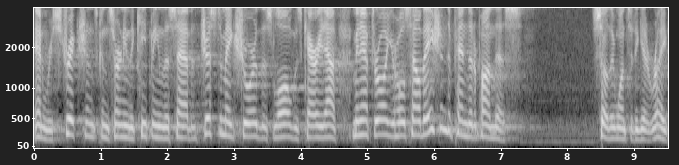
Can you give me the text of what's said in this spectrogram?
and restrictions concerning the keeping of the Sabbath just to make sure this law was carried out. I mean, after all, your whole salvation depended upon this. So they wanted to get it right.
